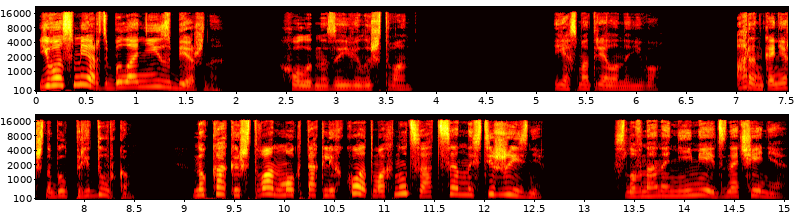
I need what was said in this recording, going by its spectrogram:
Его смерть была неизбежна, холодно заявил Иштван. Я смотрела на него. Аран, конечно, был придурком. Но как Иштван мог так легко отмахнуться от ценности жизни? Словно она не имеет значения.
